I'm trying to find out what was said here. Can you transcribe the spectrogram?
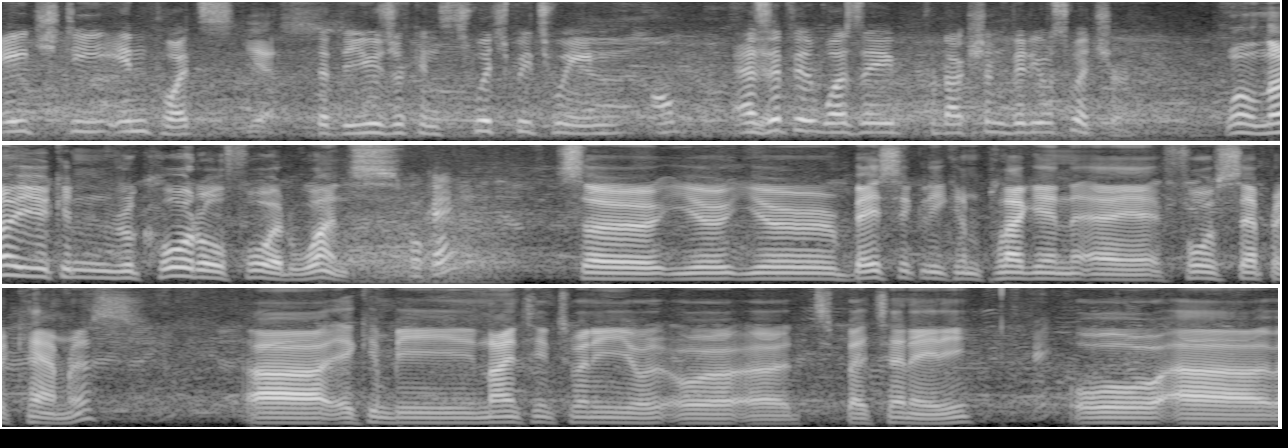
HD inputs yes. that the user can switch between as if it was a production video switcher. Well, no, you can record all four at once. Okay. So you you basically can plug in uh, four separate cameras. Uh, it can be 1920 or, or uh, by 1080, or uh,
